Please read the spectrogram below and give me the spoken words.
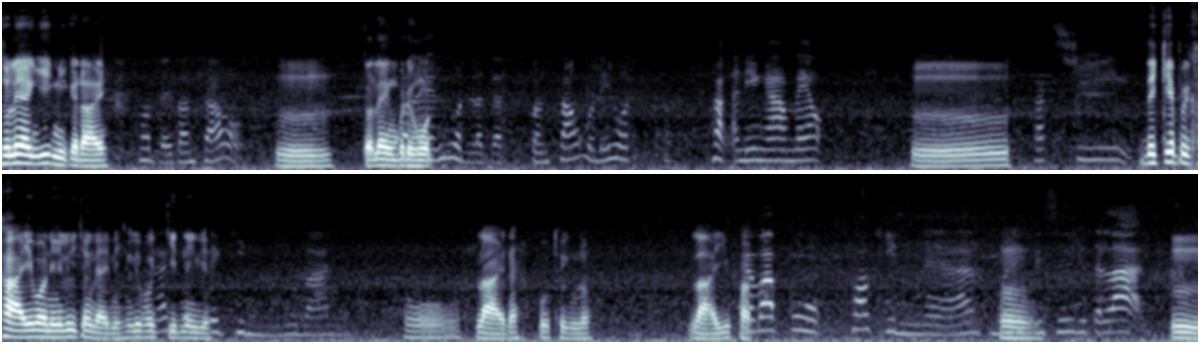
สุแรงอีกนี่ก็ได้หดแต่ตอนเช้าอืมตอนแรงบ่ได้หดตอนแรงหดแล้วก็ตอนเช้าบ่ได้หดผักอันนี้งามแล้วอืมผักชีได้เก็บไปขายบ่นี่หรือจังไดนี่หรือว่ากินอย่างเดียวได้กินอยู่บ้านโอ้หลายนะพูดถึงเนาะหลายอยู่ผักแต่ว่าปลูกพ่อกินเนยนะอืมไปซื้ออยู่ตลาด อืม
